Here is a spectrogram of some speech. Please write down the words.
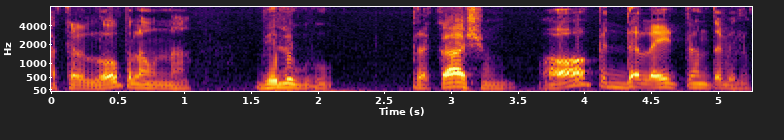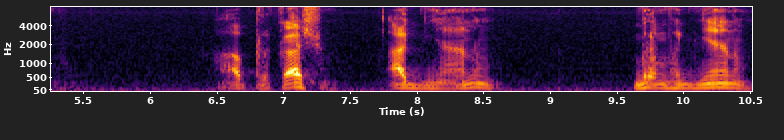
అక్కడ లోపల ఉన్న వెలుగు ప్రకాశం ఆ పెద్ద లైట్లంత వెలుగు. ఆ ప్రకాశం ఆ జ్ఞానం బ్రహ్మజ్ఞానం.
